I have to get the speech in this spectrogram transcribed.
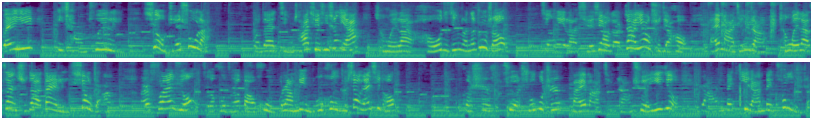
唯一一场推理秀结束了，我的警察学习生涯成为了猴子警长的助手。经历了学校的炸药事件后，白马警长成为了暂时的代理校长，而弗兰熊则负责保护，不让病毒控制校园系统。可是却殊不知，白马警长却依旧然被依然被控制着。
